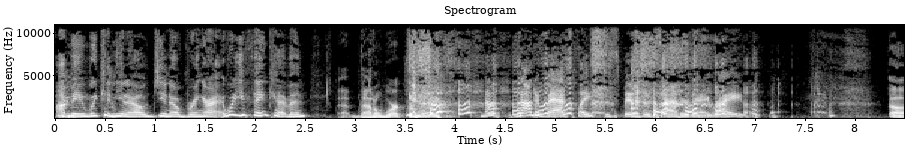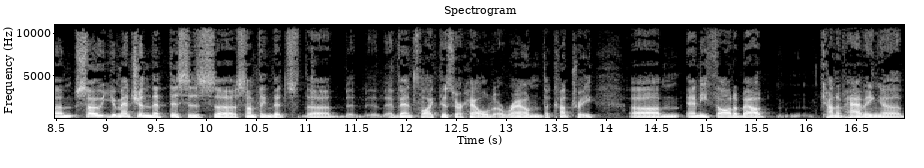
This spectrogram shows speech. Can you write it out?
I mean, we can, you know, you know, bring our. What do you think, Kevin? Uh, that'll work for me. Not not a bad place to spend a Saturday, right? so you mentioned that this is uh, something that's uh, events like this are held around the country. Um, any thought about kind of having a,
